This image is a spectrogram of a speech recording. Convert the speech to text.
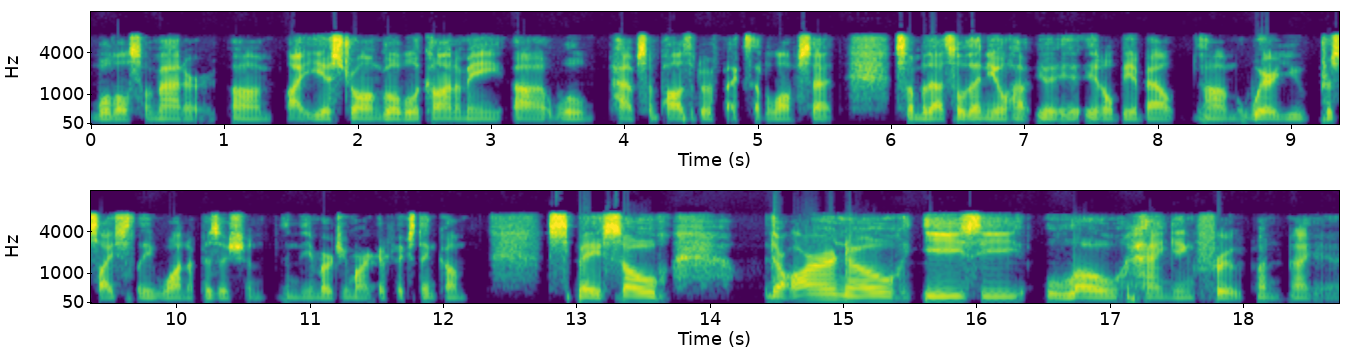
will also matter. Um, i.e., a strong global economy uh, will have some positive effects that'll offset some of that. So then you'll have it'll be about um, where you precisely want to position in the emerging market fixed income space. So there are no easy, low hanging fruit. I,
